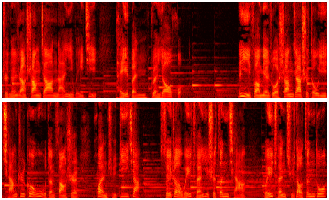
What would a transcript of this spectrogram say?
只能让商家难以为继，赔本赚吆喝。另一方面，若商家试图以强制购物等方式换取低价，随着维权意识增强、维权渠道增多，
